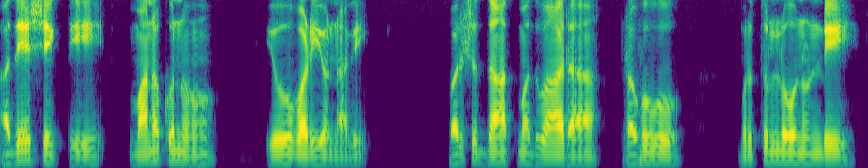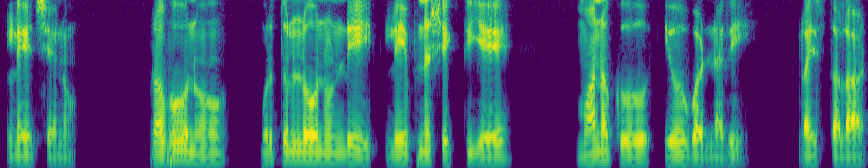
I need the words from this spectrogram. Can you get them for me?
అదే శక్తి మనకును ఇవ్వబడి ఉన్నది. పరిశుద్ధాత్మ ద్వారా ప్రభువు మృతుల్లో నుండి లేచెను. ప్రభువును మృతుల్లో నుండి లేపిన శక్తియే మనకు ఇవ్వబడినది. క్రైస్తలాడ్.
